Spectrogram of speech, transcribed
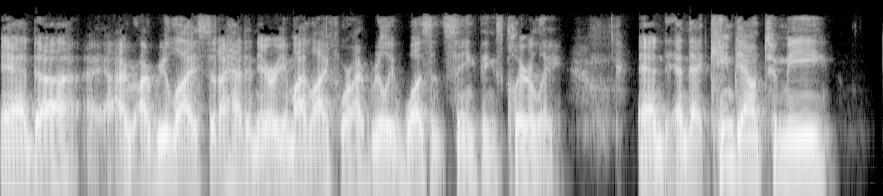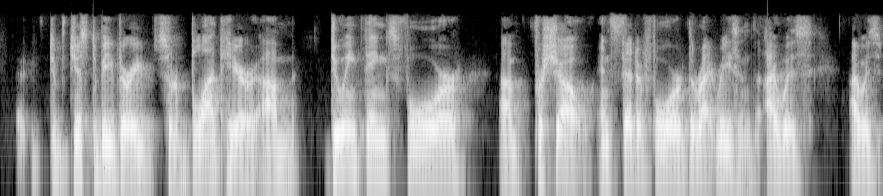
And uh, I, I, realized that I had an area in my life where I really wasn't seeing things clearly. And, and that came down to me, to, just to be very sort of blunt here, um, doing things for um, for show instead of for the right reasons. I was I was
